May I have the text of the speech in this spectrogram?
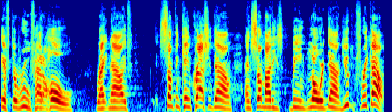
if the roof had a hole right now. If something came crashing down and somebody's being lowered down, you'd freak out.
